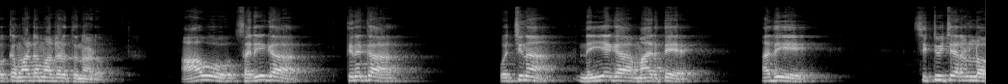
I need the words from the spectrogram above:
ఒక మాట మాట్లాడుతున్నాడు. ఆవు సరిగా తినక వచ్చిన నెయ్యిగా మారితే అది సిట్ విచారణలో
